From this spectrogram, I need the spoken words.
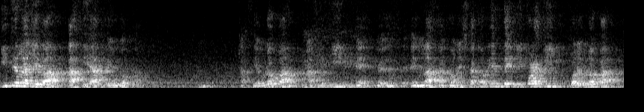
y te la lleva hacia Europa. Hacia Europa, hacia aquí, ¿eh? Eh, enlaza con esta corriente y por aquí, por Europa,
